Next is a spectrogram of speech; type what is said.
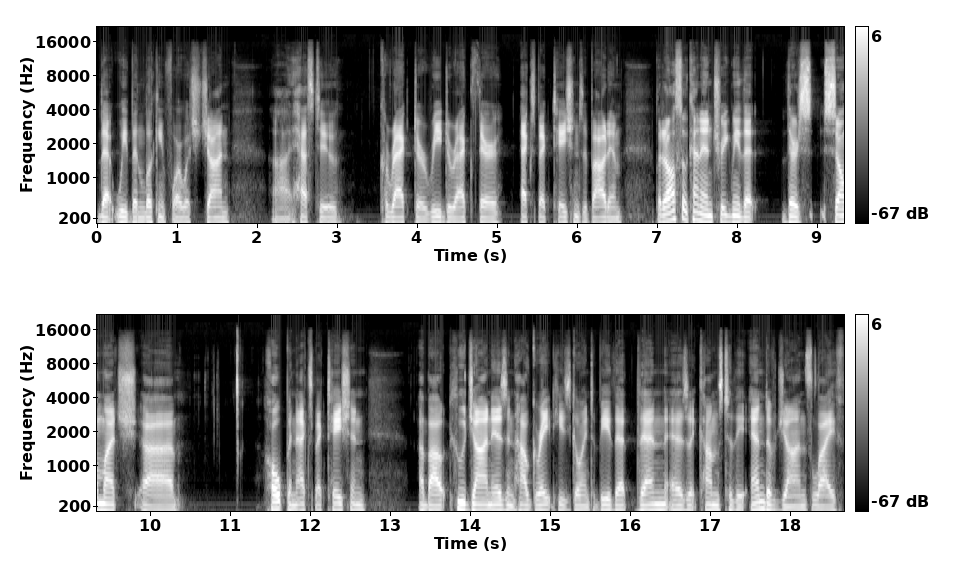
that we've been looking for, which John uh, has to correct or redirect their expectations about him. But it also kind of intrigued me that there's so much uh, hope and expectation about who John is and how great he's going to be, that then as it comes to the end of John's life,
